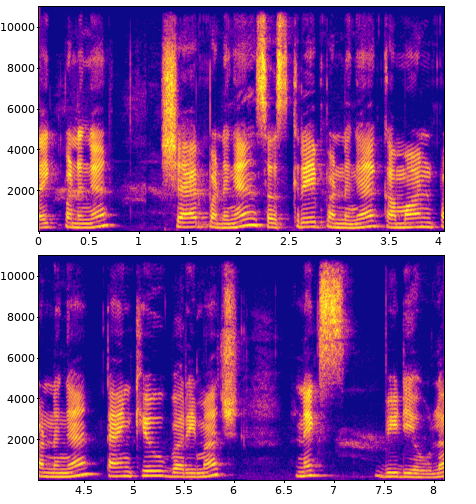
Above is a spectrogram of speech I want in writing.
லைக் பண்ணுங்கள் ஷேர் பண்ணுங்கள் சப்ஸ்கிரைப் பண்ணுங்கள் கமெண்ட் பண்ணுங்கள் தேங்க்யூ வெரி மச் நெக்ஸ்ட் வீடியோவில்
